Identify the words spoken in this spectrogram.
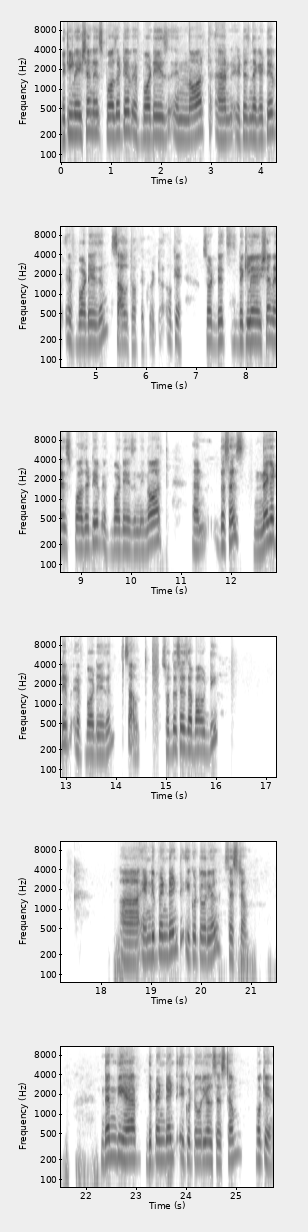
Declination is positive if body is in north and it is negative if body is in south of equator. Okay. So this declination is positive if body is in the north and this is negative if body is in south. So this is about the uh, independent equatorial system. Then we have dependent equatorial system. Okay.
